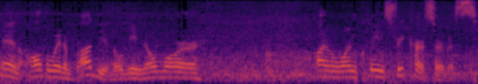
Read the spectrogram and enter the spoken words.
and all the way to Broadview, there'll be no more 501 Queen streetcar service.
